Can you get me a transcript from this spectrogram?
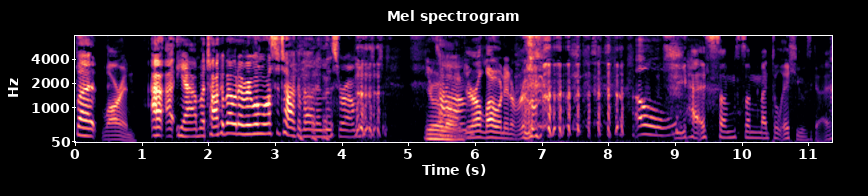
but Lauren, I, I, yeah, I'm gonna talk about what everyone wants to talk about in this room. You're alone. Um, you're alone in a room. Oh, she has some some mental issues, guys.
